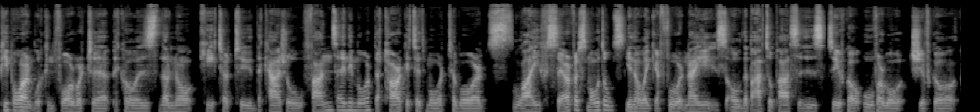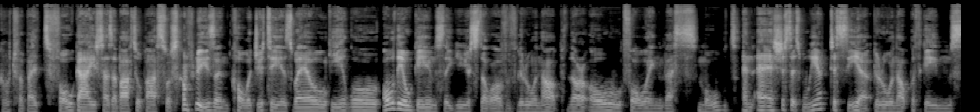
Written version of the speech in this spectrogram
people aren't looking forward to it because they're not catered to the casual fans anymore. They're targeted more towards live service models, you know, like your Fortnites, all the battle passes. So you've got Overwatch, you've got, God forbid, Fall Guys has a battle pass for some reason, Call of Duty as well, Halo, all the old games that you used to love growing up, they're all following this mold. And it's just, it's weird to see it growing up with games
